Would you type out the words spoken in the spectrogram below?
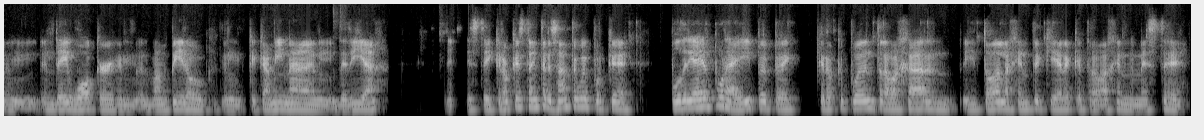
el, el Daywalker, el, el vampiro el que camina el- de día. Este, y creo que está interesante, güey, porque podría ir por ahí, Pepe. Creo que pueden trabajar y toda la gente quiere que trabajen en este,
